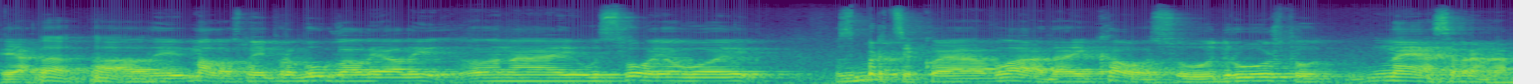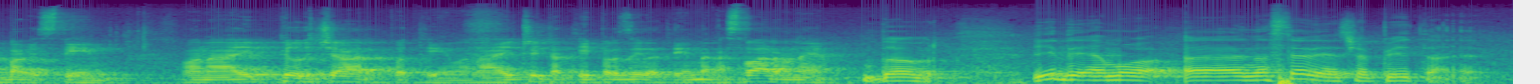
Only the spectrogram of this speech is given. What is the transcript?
ja. da, da. Ali malo smo i proguglali, ali onaj, u svoj ovoj zbrci koja vlada i kaosu u društvu, nema se vremena baviti s tim. Onaj, piličar po tim, onaj, čitati i prozivati imena, stvarno nema. Dobro. Idemo e, na sljedeće pitanje.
